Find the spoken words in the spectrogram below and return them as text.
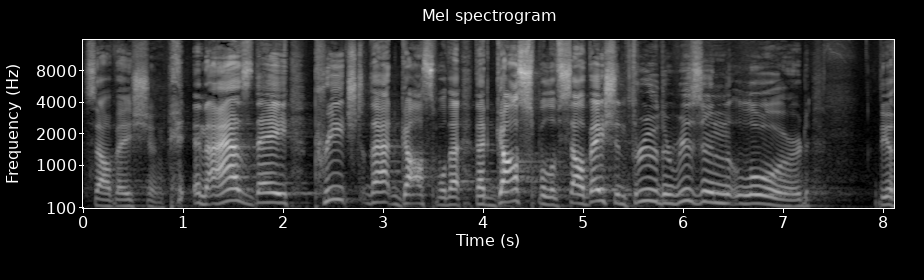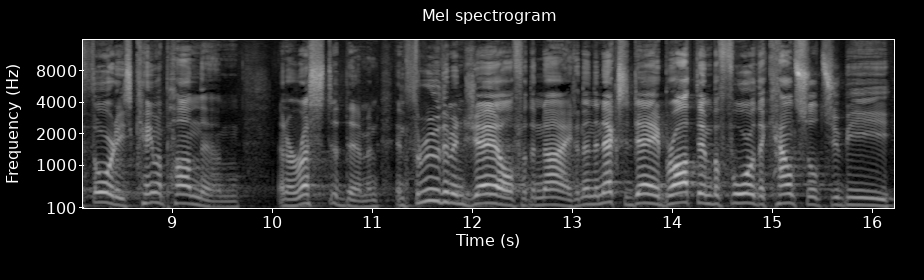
salvation. And as they preached that gospel, that, that gospel of salvation through the risen Lord, the authorities came upon them and arrested them and, and threw them in jail for the night. And then the next day brought them before the council to be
